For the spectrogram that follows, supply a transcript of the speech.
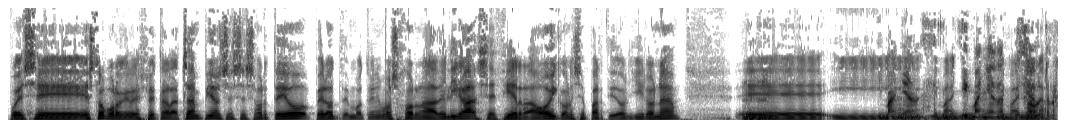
Pues eh, esto por lo que respecta a la Champions, ese sorteo, pero tenemos jornada de liga, se cierra hoy con ese partido del Girona. Eh, y, mañana, y, mañana, empieza otra.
